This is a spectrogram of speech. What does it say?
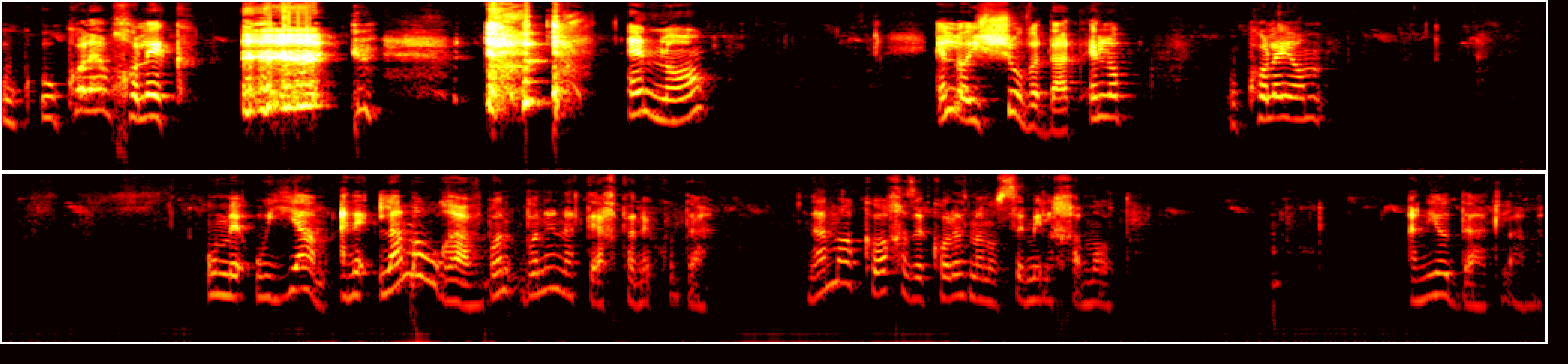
הוא, הוא כל היום חולק. אין לו, אין לו יישוב הדת, אין לו, הוא כל היום, הוא מאוים. אני, למה הוא רב? בואו בוא ננתח את הנקודה. למה הכוח הזה כל הזמן עושה מלחמות? אני יודעת למה.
